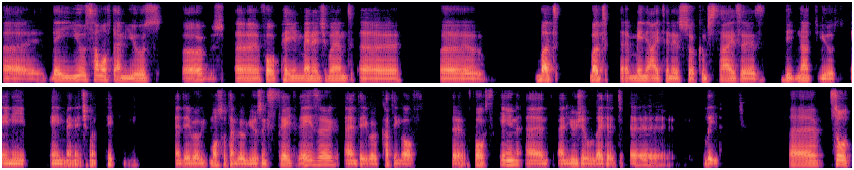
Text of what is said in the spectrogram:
uh, they use some of them use herbs uh, for pain management, uh, uh but but uh, many itinerary circumcisers did not use any pain management technique. And they were most of the time were using straight razor and they were cutting off uh, foreskin and and usually let it uh, bleed. Uh, so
